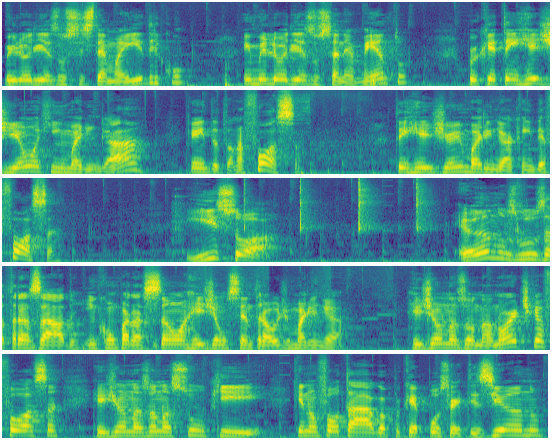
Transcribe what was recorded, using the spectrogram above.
Melhorias no sistema hídrico, em melhorias no saneamento, porque tem região aqui em Maringá que ainda tá na fossa. Tem região em Maringá que ainda é fossa. E isso, ó, é anos luz atrasado em comparação à região central de Maringá. Região na zona norte que é fossa, região na zona sul que, que não falta água porque é poço artesiano.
